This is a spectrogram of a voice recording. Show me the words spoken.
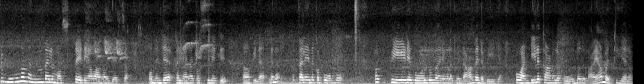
ഒരു മൂന്നെണ്ണം എന്തായാലും മസ്റ്റായിട്ട് ഞാൻ വാങ്ങാൻ വിചാരിച്ചാൽ ഒന്നിന്റെ കല്യാണ ഡ്രസ്സിലേക്ക് പിന്നെ ഇങ്ങനെ തലേന്നൊക്കെ പോകുമ്പോൾ ഇപ്പം പേടിയാണ് ഗോൾഡും കാര്യങ്ങളൊക്കെ ഇടാൻ തന്നെ പേടിയാണ് അപ്പോൾ വണ്ടിയിലൊക്കെ ആണല്ലോ പോകുന്നത് പറയാൻ പറ്റില്ലല്ലോ.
